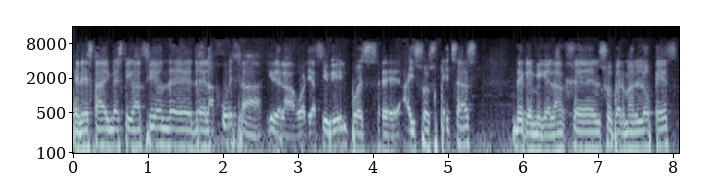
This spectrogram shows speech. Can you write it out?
En esta investigación de, de la jueza y de la Guardia Civil, pues eh, hay sospechas de que Miguel Ángel Superman López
